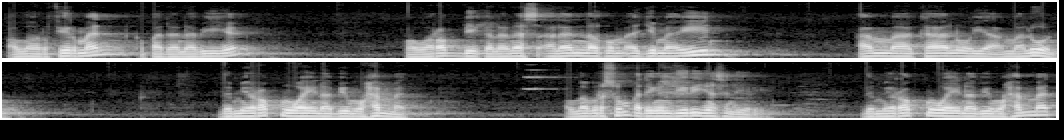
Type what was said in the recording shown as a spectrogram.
Allah berfirman kepada nabinya, "Wa rabbika lanas'alannahum ajma'in amma kanu ya'malun." Demi Rabbmu wahai Nabi Muhammad. Allah bersumpah dengan dirinya sendiri. Demi Rabbmu wahai Nabi Muhammad,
